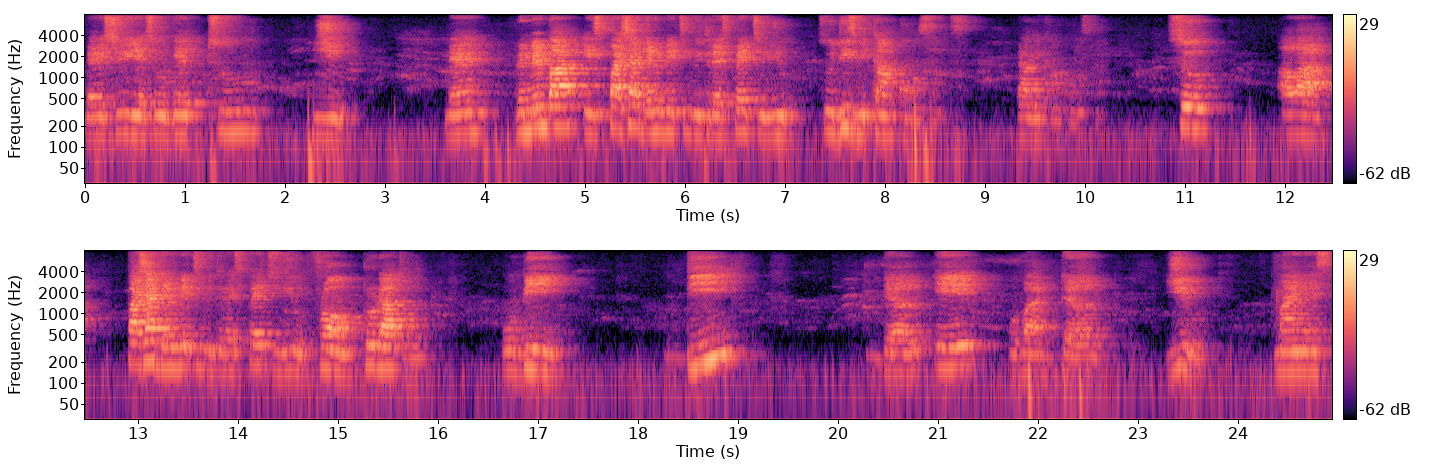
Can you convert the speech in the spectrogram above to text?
there is U here, so we get 2U. Then remember it's partial derivative with respect to U. So this become constant. That become constant. So our partial derivative with respect to U from product one will be B del A over del U minus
